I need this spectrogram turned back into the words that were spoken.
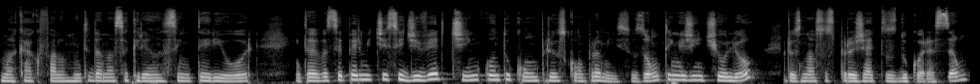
O macaco fala muito da nossa criança interior, então é você permitir se divertir enquanto cumpre os compromissos. Ontem a gente olhou para os nossos projetos do coração,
